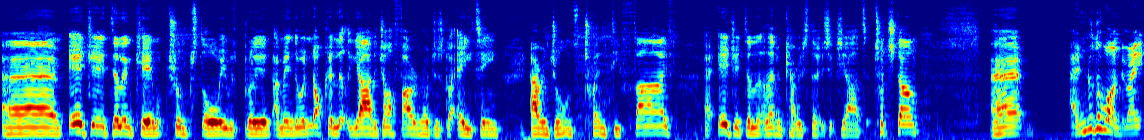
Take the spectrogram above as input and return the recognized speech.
Um, AJ Dillon came up trumps though. He was brilliant. I mean, they were knocking little yardage off. Aaron Rodgers got 18. Aaron Jones 25. Uh, AJ Dillon 11 carries 36 yards. Touchdown. Uh, another one, right?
